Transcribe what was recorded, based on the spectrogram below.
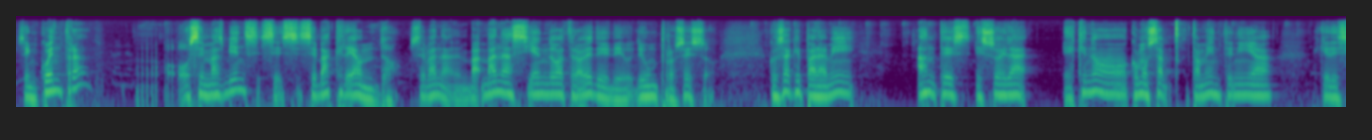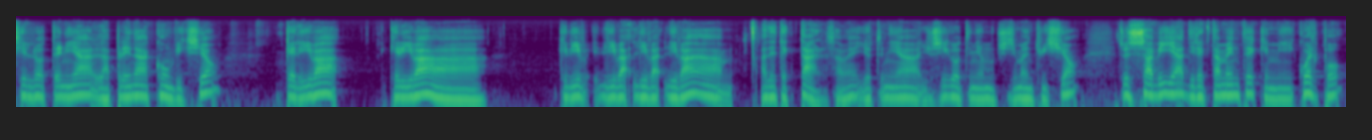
Se encuentra, o se más bien se, se, va creando, se van, van haciendo a través de, de, un proceso. Cosa que para mí, antes eso era, es que no, como también tenía, hay que decirlo, tenía la plena convicción que iba, que iba que le iba, iba, a, detectar, ¿sabes? Yo tenía, yo sigo, tenía muchísima intuición, entonces sabía directamente que mi cuerpo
